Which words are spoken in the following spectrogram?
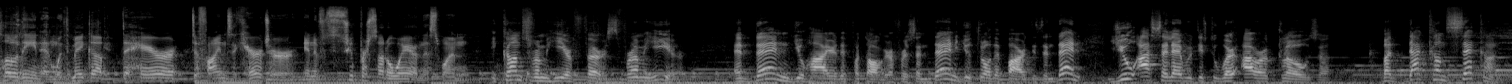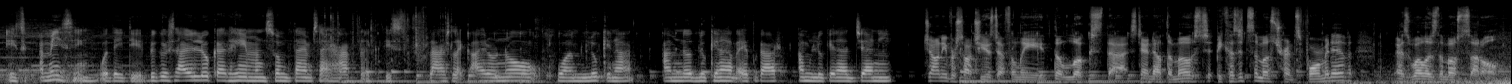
clothing and with makeup, the hair defines the character in a super subtle way on this one. It comes from here first, from here. And then you hire the photographers, and then you throw the parties, and then you ask celebrities to wear our clothes. But that comes second. It's amazing what they did because I look at him and sometimes I have like this flash, like I don't know who I'm looking at. I'm not looking at Edgar, I'm looking at Gianni. Gianni Versace is definitely the looks that stand out the most because it's the most transformative as well as the most subtle.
